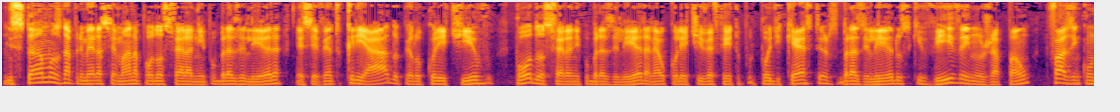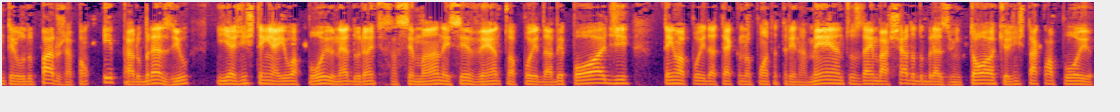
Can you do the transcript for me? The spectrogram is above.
estamos na primeira semana Podosfera Nipo Brasileira, esse evento criado pelo coletivo Podosfera Nipo Brasileira, né? O coletivo é feito por podcasters brasileiros que vivem no Japão, fazem conteúdo para o Japão e para o Brasil, e a gente tem aí o apoio, né, durante essa semana, esse evento, apoio da Bpod, tem o apoio da Tecnoponta Treinamentos, da Embaixada do Brasil em Tóquio, a gente está com apoio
